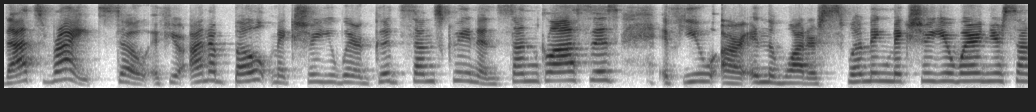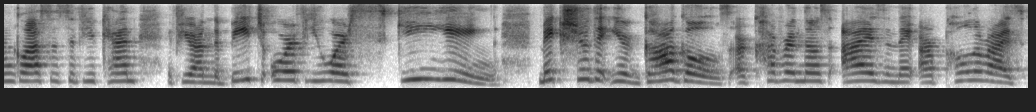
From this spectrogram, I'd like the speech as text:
That's right. So if you're on a boat, make sure you wear good sunscreen and sunglasses. If you are in the water swimming, make sure you're wearing your sunglasses if you can. If you're on the beach or if you are skiing, make sure that your goggles are covering those eyes and they are polarized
